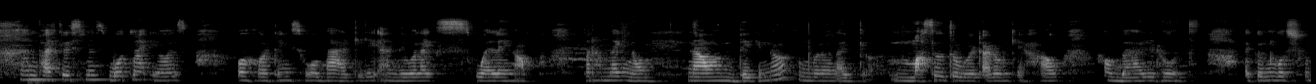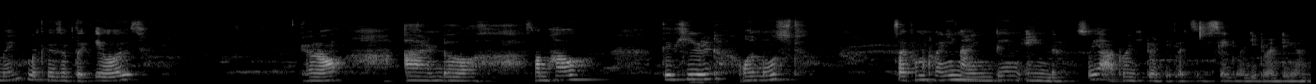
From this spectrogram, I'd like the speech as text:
and by Christmas both my ears were hurting so badly, and they were like swelling up. But I'm like, no, now I'm big enough. I'm gonna like muscle through it. I don't care how how bad it hurts. I couldn't go swimming because of the ears, you know, and uh, somehow they've healed almost. It's like from 2019 end. So yeah, 2020. Let's just say 2020 and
